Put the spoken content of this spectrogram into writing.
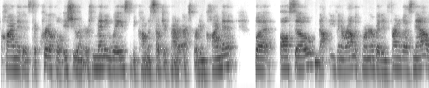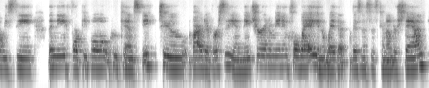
Climate is a critical issue, and there's many ways to become a subject matter expert in climate but also not even around the corner, but in front of us now, we see the need for people who can speak to biodiversity and nature in a meaningful way, in a way that businesses can understand.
